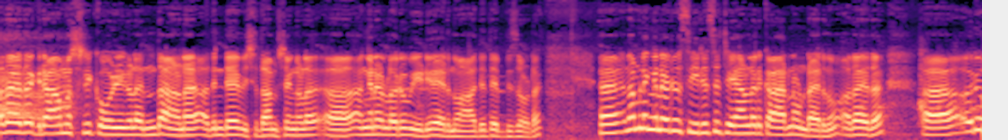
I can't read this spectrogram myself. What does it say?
അതായത് ഗ്രാമശ്രീ കോഴികൾ എന്താണ് അതിന്റെ വിശദാംശങ്ങൾ അങ്ങനെയുള്ള ഒരു വീഡിയോ ആയിരുന്നു ആദ്യത്തെ എപ്പിസോഡ് നമ്മളിങ്ങനെ ഒരു സീരീസ് ചെയ്യാനുള്ള ഒരു കാരണം ഉണ്ടായിരുന്നു. അതായത് ഒരു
